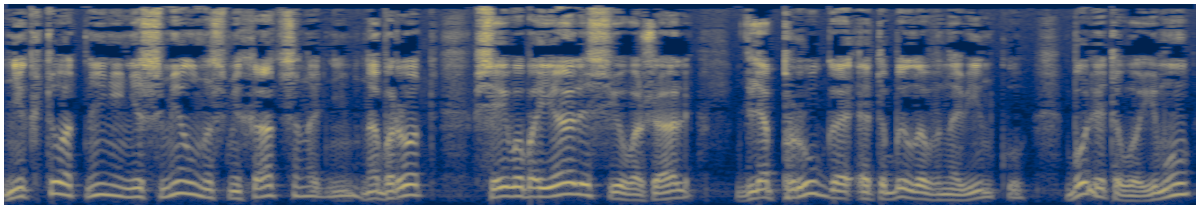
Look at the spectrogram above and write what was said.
Никто отныне не смел насмехаться над ним. Наоборот, все его боялись и уважали. Для Пруга это было в новинку. Более того, ему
